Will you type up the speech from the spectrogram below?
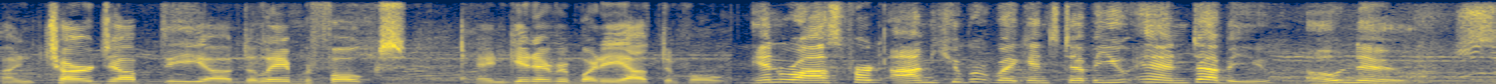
uh, charge up the uh, the labor folks and get everybody out to vote. In Rossford, I'm Hubert Wiggins, WNWO News.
